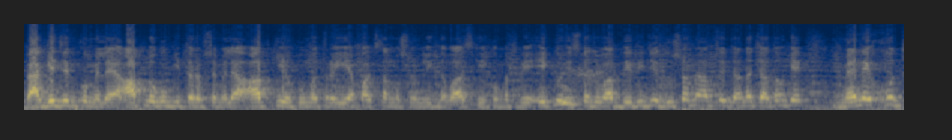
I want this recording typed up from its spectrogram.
بیگیج ان کو ملا ہے آپ لوگوں کی طرف سے ملا ہے آپ کی حکومت رہی ہے پاکستان مسلم لیگ نواز کی حکومت رہی ہے۔ ایک تو اس کا جواب دے دیجیے۔ دوسرا میں آپ سے جاننا چاہتا ہوں کہ میں نے خود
